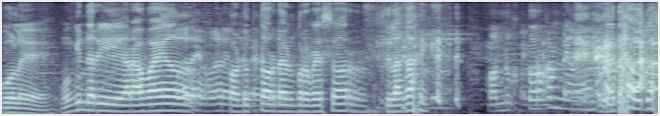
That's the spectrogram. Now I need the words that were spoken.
Boleh. Mungkin dari Rafael, Boleh, boleh, konduktor dan profesor, silakan. konduktor kan yang Enggak tahu gua.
